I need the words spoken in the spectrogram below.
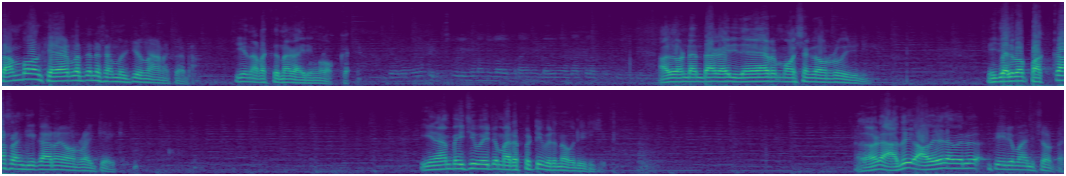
സംഭവം കേരളത്തിനെ സംബന്ധിച്ച് നാണക്കേടാണ് ഈ നടക്കുന്ന കാര്യങ്ങളൊക്കെ. അതുകൊണ്ട് എന്താ കാര്യം? ഇതിനേറെ മോശം ഗവർണർ വരും ഇനി. നീ ചിലപ്പോൾ പക്കാ സംഘീകാരനെ ഗവർണറായിട്ട് അയക്കും ഈനാം ബേച്ചി പോയിട്ട് മരപ്പെട്ടി വരുന്ന പോലെ ഇരിക്കും. അതോടെ അത് അവർ തമ്മിൽ തീരുമാനിച്ചോട്ടെ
